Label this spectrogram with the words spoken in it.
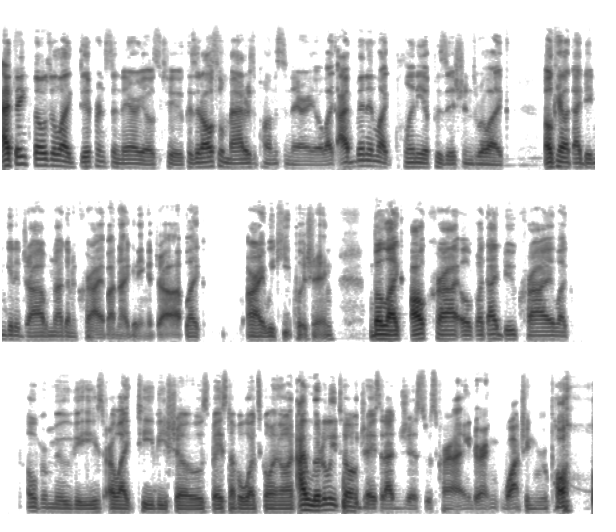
I think those are like different scenarios too, because it also matters upon the scenario. Like I've been in like plenty of positions where like, okay, like I didn't get a job, I'm not gonna cry about not getting a job. Like, all right, we keep pushing. But like I'll cry over like I do cry like over movies or like TV shows based off of what's going on. I literally told Jace that I just was crying during watching RuPaul.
